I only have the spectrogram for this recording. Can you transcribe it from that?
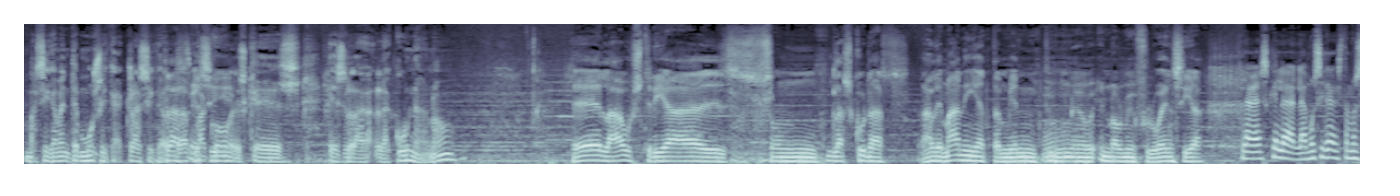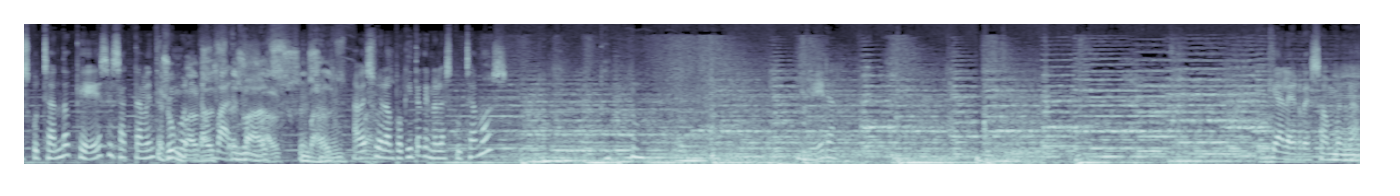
básicamente música clásica, Claro ¿verdad, que Paco? sí. Es que es, es la, la cuna, ¿no? Eh, la Austria es- son las cunas. Alemania también tiene una enorme influencia. La verdad es que la, la música que estamos escuchando, ¿qué es exactamente? Es un vals, es un vals, sí, sí, vals. A ver, vals. suena un poquito que no la escuchamos. Alegres son, ¿verdad?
